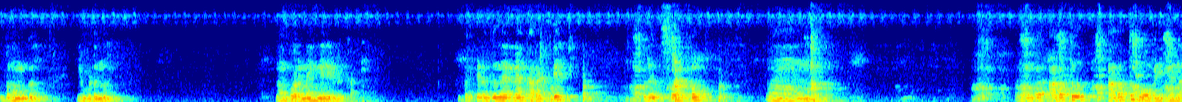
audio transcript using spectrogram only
അപ്പം നമുക്ക് ഇവിടുന്ന് നമുക്ക് ഒരെണ്ണം ഇങ്ങനെ എടുക്കാം. എടുക്കുന്നതെല്ലാം കറക്റ്റ് ഒരു സ്വല്പം നമുക്ക് അകത്ത് അകത്ത് പോയിരിക്കുന്ന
